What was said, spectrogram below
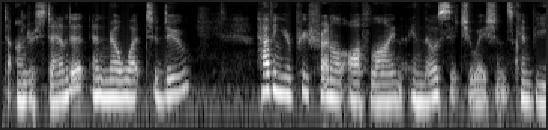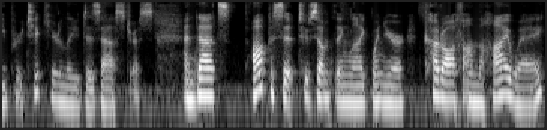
to understand it and know what to do, having your prefrontal offline in those situations can be particularly disastrous. And that's opposite to something like when you're cut off on the highway.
